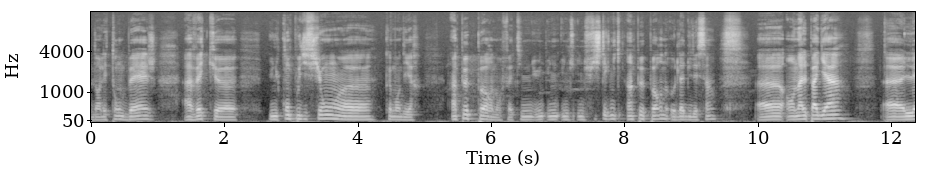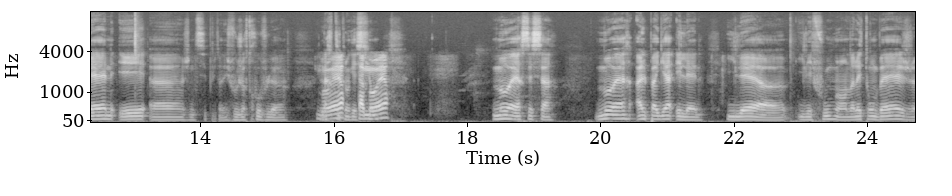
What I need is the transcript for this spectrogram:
dans les tons beige avec euh, une composition, euh, comment dire, un peu porn en fait, une, une- une- une- une fiche technique un peu porn au-delà du dessin. Euh, en alpaga, euh, laine et euh, je ne sais plus, attendez, je vous je retrouve le l'article en question. Moher. mohair, c'est ça. Mohair, alpaga et laine. Il est, il est fou, en un laiton beige,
